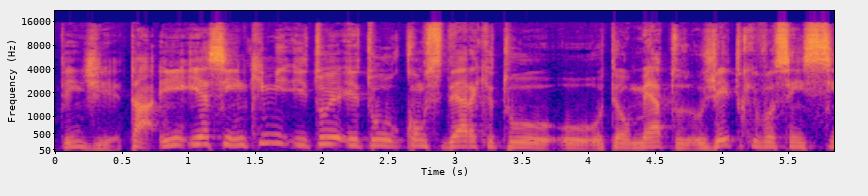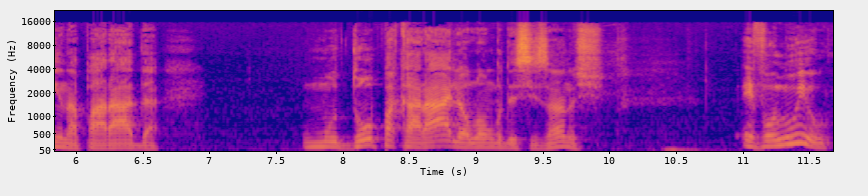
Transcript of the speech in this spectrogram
Entendi. Tá, e, e assim, que me- e, tu, e tu considera que tu, o, o teu método, o jeito que você ensina a parada mudou pra caralho ao longo desses anos? Evoluiu.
